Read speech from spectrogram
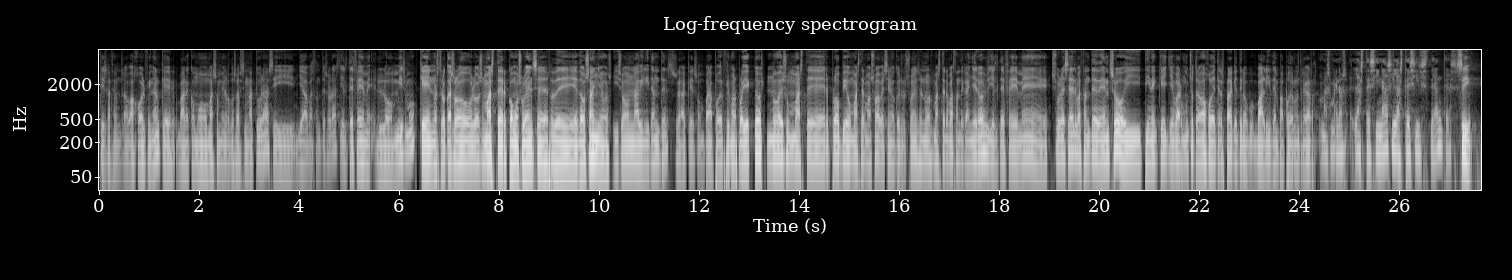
tienes que hacer un trabajo al final que vale como más o menos dos asignaturas y lleva bastantes horas. Y el TFM lo mismo, que en nuestro caso los máster como suelen ser de dos años y son habilitantes, o sea que son para poder firmar proyectos, no es un máster propio, un máster más suave, sino que suelen ser unos máster bastante cañeros y el TFM suele ser bastante denso y tiene que llevar mucho trabajo detrás para que te lo validen para poderlo entregar. Más o menos las tesinas y las tesis de antes. Sí,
